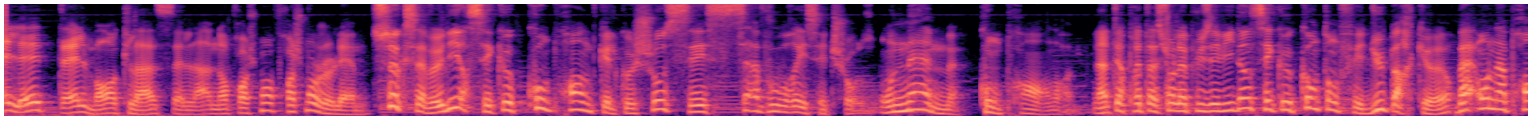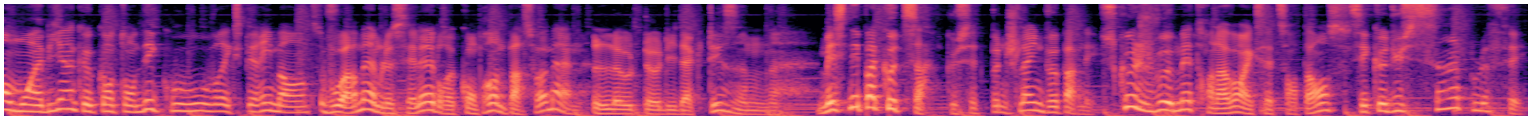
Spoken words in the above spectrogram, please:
Elle est tellement classe, celle-là. Non, franchement, franchement, je l'aime. Ce que ça veut dire, c'est que comprendre quelque chose, c'est savourer cette chose. On aime comprendre. L'interprétation la plus évidente, c'est que quand on fait du par cœur, bah, on apprend moins bien que quand on découvre, expérimente, voire même le célèbre comprendre par soi-même. L'autodidactisme. Mais ce n'est pas que de ça que cette punchline veut parler. Ce que je veux mettre en avant avec cette sentence, c'est que du simple fait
